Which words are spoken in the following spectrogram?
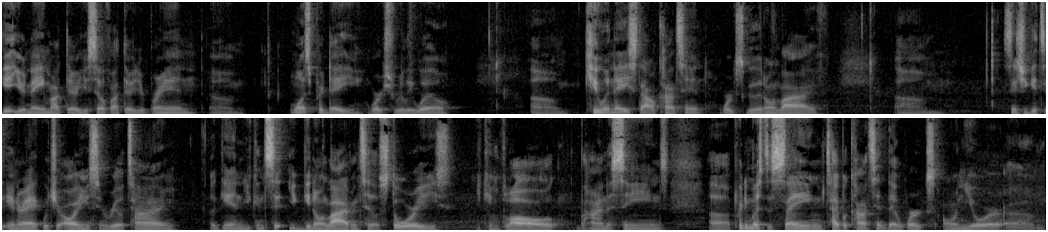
get your name out there, yourself out there, your brand, um, once per day works really well. Um, Q and A style content works good on live. Um, since you get to interact with your audience in real time, again, you can sit, you get on live and tell stories. You can vlog behind the scenes. Uh, pretty much the same type of content that works on your um,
